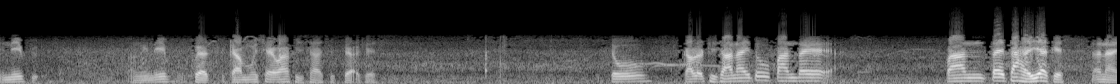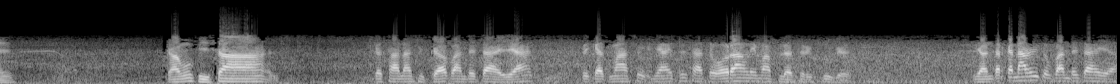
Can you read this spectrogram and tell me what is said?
ini ini buat kamu sewa bisa juga, guys. Itu kalau di sana itu pantai pantai cahaya, guys. Sana ya kamu bisa ke sana juga Pantai Cahaya. Tiket masuknya itu satu orang 15.000 guys. Yang terkenal itu Pantai Cahaya.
